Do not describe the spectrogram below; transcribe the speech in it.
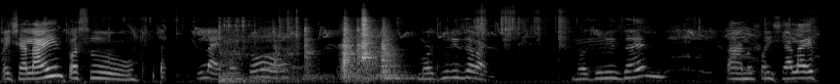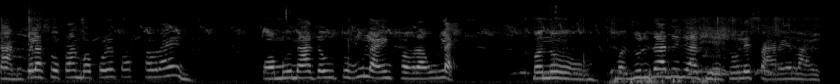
પૈસા લાવીને પછી લાય મને તો મજૂરી જવા દે. મજૂરી જાય ને તાનું પૈસા લાવે તાનું પેલા છોકરાને બપોરે કોક ખવડાવે ને કોમું ના જવું તો હું લાવીને ખવડાવું, લાય. મને મજૂરી જા દેજે આ ભેટો લે, સારે લાવે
